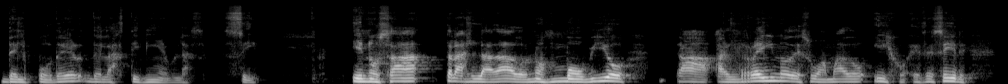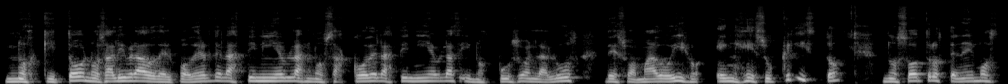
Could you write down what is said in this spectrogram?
del poder de las tinieblas, sí. Y nos ha trasladado, nos movió al reino de su amado Hijo. Es decir, nos quitó, nos ha librado del poder de las tinieblas, nos sacó de las tinieblas y nos puso en la luz de su amado Hijo. En Jesucristo nosotros tenemos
